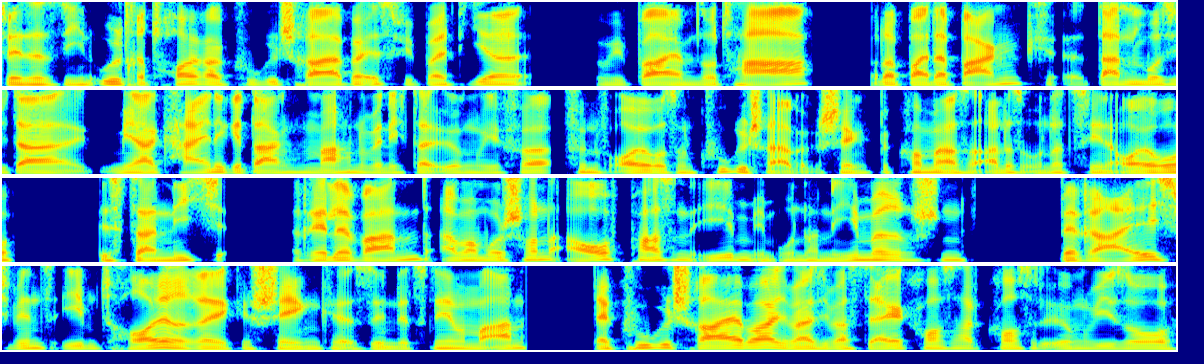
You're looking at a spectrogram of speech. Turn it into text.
wenn es jetzt nicht ein ultra teurer Kugelschreiber ist, wie bei dir, wie beim Notar oder bei der Bank, dann muss ich da mir keine Gedanken machen, wenn ich da irgendwie für 5 Euro so einen Kugelschreiber geschenkt bekomme. Also alles unter 10 Euro ist da nicht relevant, aber man muss schon aufpassen, eben im unternehmerischen Bereich, wenn es eben teurere Geschenke sind. Jetzt nehmen wir mal an, der Kugelschreiber, ich weiß nicht, was der gekostet hat, kostet irgendwie so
